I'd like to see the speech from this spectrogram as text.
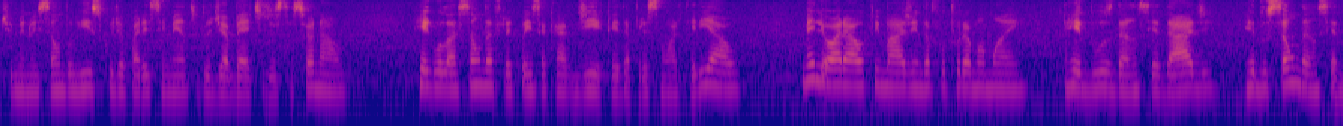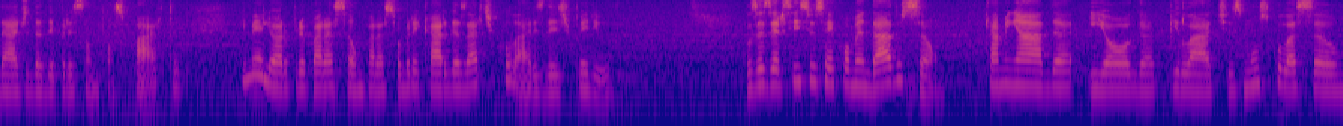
diminuição do risco de aparecimento do diabetes gestacional, regulação da frequência cardíaca e da pressão arterial, melhora a autoimagem da futura mamãe, reduz da ansiedade, redução da ansiedade e da depressão pós-parto e melhor preparação para sobrecargas articulares deste período. Os exercícios recomendados são caminhada, yoga, pilates, musculação,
